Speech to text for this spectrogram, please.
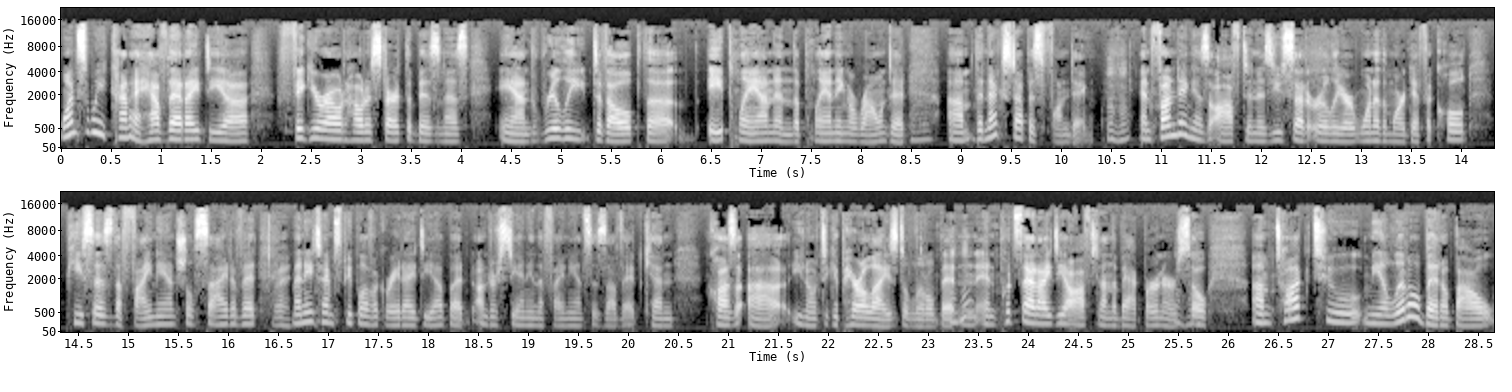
once we kind of have that idea, figure out how to start the business, and really develop the a plan and the planning around it, um, the next step is funding. And funding is often, as you said earlier, one of the more difficult pieces, the financial side of it. Many times people have a great idea, but understanding the finances of it can cause, uh, you know, to get paralyzed a little bit and, and puts that idea often on the back burner. So, um, talk to me a little bit about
